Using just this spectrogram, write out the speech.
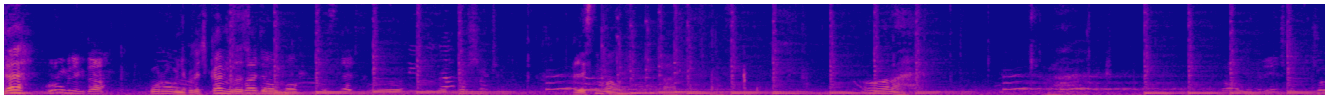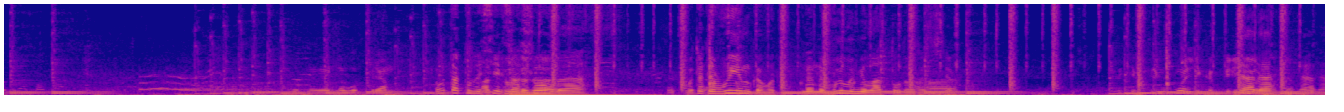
да? Курумник, да. Курумник. Вот эти камни за Сзади он мог снять э, вершинки. А я снимал уже. Так. Вон она. Да, вот наверное, вот прям Вот оттуда Оттуда, сошел, да. да. Вот эта выемка, вот, наверное, выломила оттуда вот это все. таким треугольником Да, да, перевернутым. да, да.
